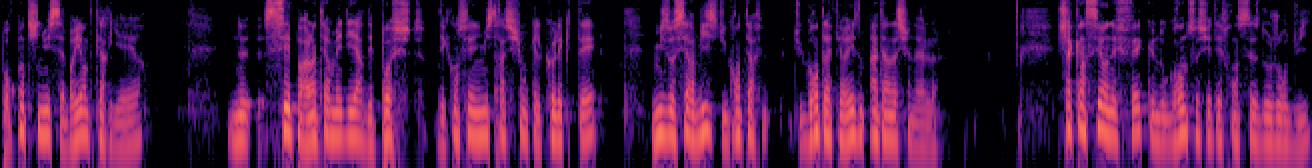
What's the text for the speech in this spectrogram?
pour continuer sa brillante carrière, s'est, par l'intermédiaire des postes des conseils d'administration qu'elle collectait, mise au service du grand, du grand affairisme international. Chacun sait en effet que nos grandes sociétés françaises d'aujourd'hui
